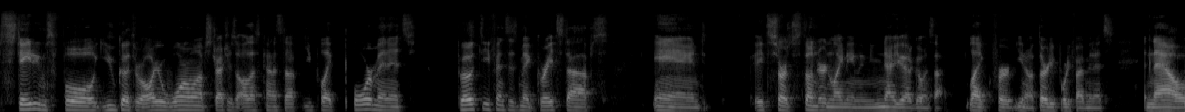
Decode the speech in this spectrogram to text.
Stadium's full. You go through all your warm up stretches, all that kind of stuff. You play four minutes. Both defenses make great stops, and it starts thunder and lightning, and now you got to go inside like for you know 30 45 minutes and now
